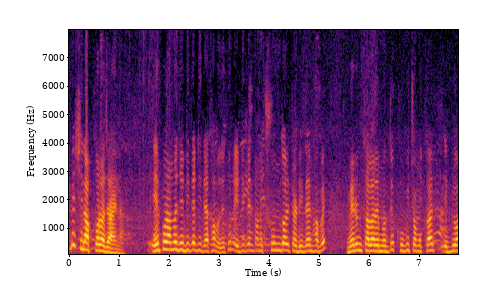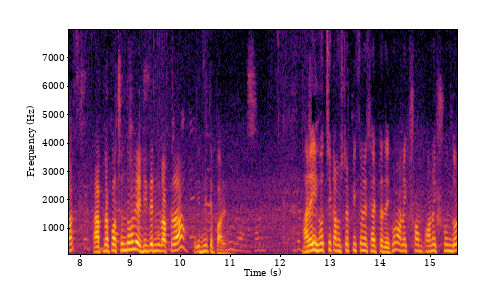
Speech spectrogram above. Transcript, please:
বেশি লাভ করা যায় না। এরপর আমরা যে ডিজাইনটি দেখাবো, দেখুন, এই ডিজাইনটা অনেক সুন্দর একটা ডিজাইন হবে। মেরুন কালারের মধ্যে খুবই চমৎকার এভরিওয়ান আপনার পছন্দ হলে এই ডিজাইনগুলো আপনারা নিতে পারেন। আর এই হচ্ছে কামিজটার পিছনের সাইডটা দেখুন, অনেক অনেক সুন্দর,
